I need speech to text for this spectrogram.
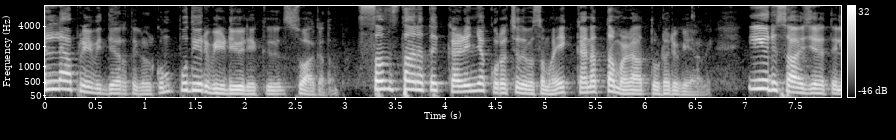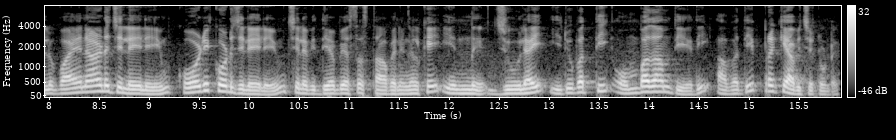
എല്ലാ പ്രിയ വിദ്യാർത്ഥികൾക്കും പുതിയൊരു വീഡിയോയിലേക്ക് സ്വാഗതം. സംസ്ഥാനത്ത് കഴിഞ്ഞ കുറച്ച് ദിവസമായി കനത്ത മഴ തുടരുകയാണ്. ഈ ഒരു സാഹചര്യത്തിൽ വയനാട് ജില്ലയിലെയും കോഴിക്കോട് ജില്ലയിലെയും ചില വിദ്യാഭ്യാസ സ്ഥാപനങ്ങൾക്ക് ഇന്ന് ജൂലൈ ഇരുപത്തി ഒമ്പതാം തീയതി അവധി പ്രഖ്യാപിച്ചിട്ടുണ്ട്.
